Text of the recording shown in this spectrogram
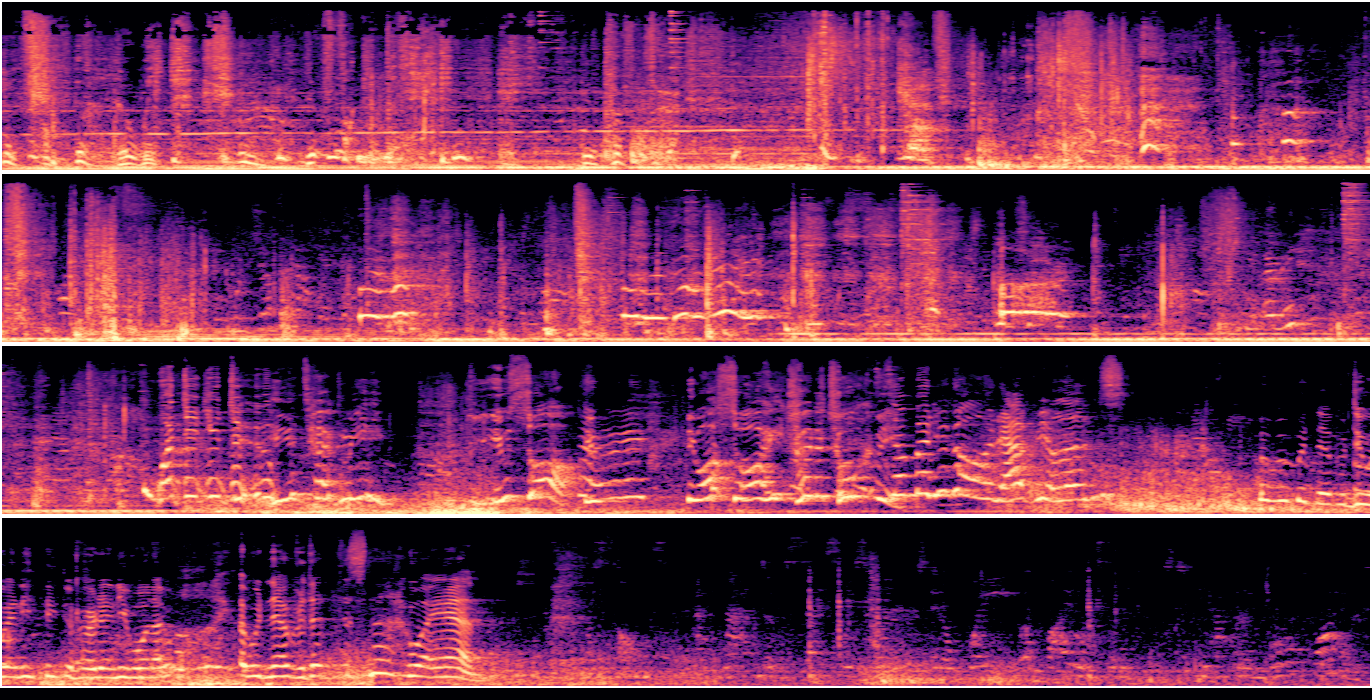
You're weak. You're fucking weak. You're professor. What did you do? He attacked me. You saw. You, you all saw. He tried to choke me. Somebody call an ambulance. I would never do anything to hurt anyone. I, I would never. That, that's not who I am.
